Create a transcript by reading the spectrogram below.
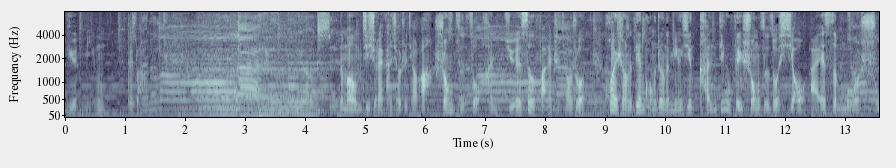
月明，对吧？那么我们继续来看小纸条啊，双子座狠角色发来纸条说，患上了癫狂症的明星肯定非双子座小 S 莫属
